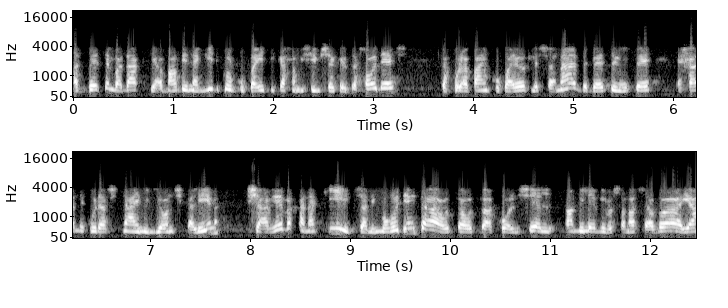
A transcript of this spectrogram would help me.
אז בעצם בדקתי, אמרתי נגיד כל קופאית תיקח 50 שקל בחודש, כפול 2,000 קופאיות לשנה, זה בעצם יוצא 1.2 מיליון שקלים, שהרווח הנקי, כשאני מורידים את ההוצאות והכל של רמי לוי בשנה שעברה היה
